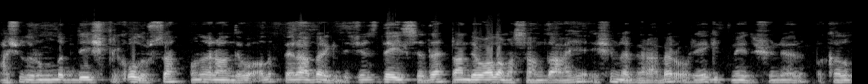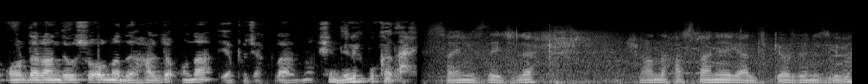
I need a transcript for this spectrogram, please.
Aşı durumunda bir değişiklik olursa ona randevu alıp beraber gideceğiz. Değilse de randevu alamasam dahi eşimle beraber oraya gitmeyi düşünüyorum. Bakalım orada randevusu olmadığı halde ona yapacaklar mı? Şimdilik bu kadar. Sayın izleyiciler şu anda hastaneye geldik gördüğünüz gibi.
